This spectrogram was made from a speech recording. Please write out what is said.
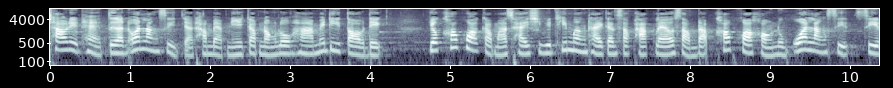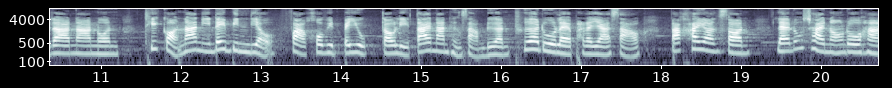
ชาวเน็ตแห่เตือนอ้วนลังสิตอย่าทำแบบนี้กับน้องโลหาไม่ดีต่อเด็ก ยกครอบครัวกลับมาใช้ชีวิตที่เมืองไทยกันสักพักแล้วสำหรับครอบครัวของหนุ่มอ้วนลังสิตศิรานานนท์ที่ก่อนหน้านี้ได้บินเดี่ยว ฝ่าโควิดไปอยู่เกาหลีใต้นานถึง 3 เดือน เพื่อดูแลภรรยาสาวปักฮยอนซอน และลูกชายน้องโรฮา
